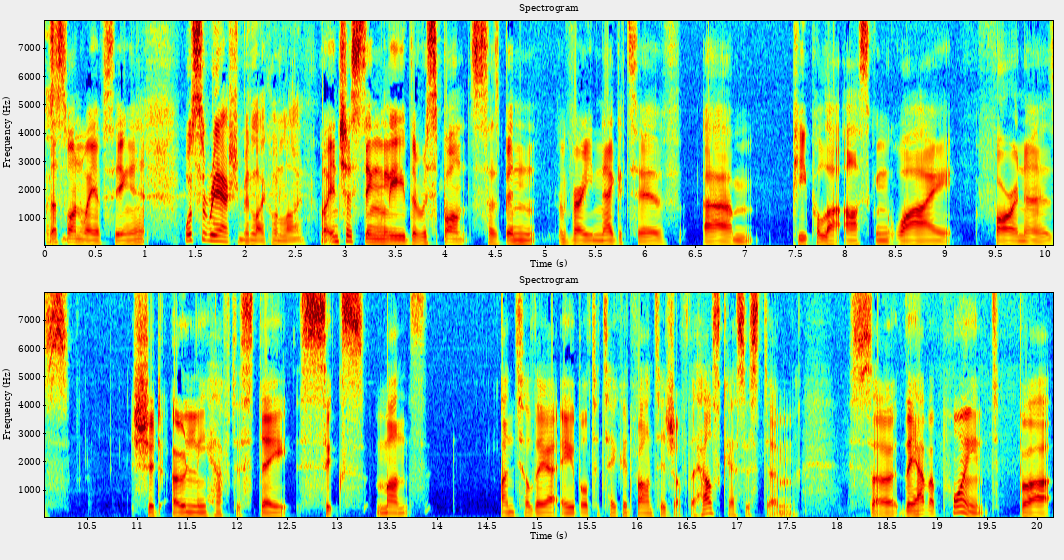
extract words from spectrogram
That's one way of seeing it. What's the reaction been like online? Well, interestingly, the response has been very negative. Um, people are asking why foreigners should only have to stay six months until they are able to take advantage of the healthcare system. So they have a point, but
